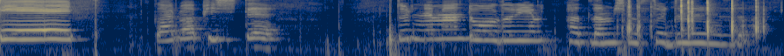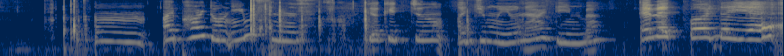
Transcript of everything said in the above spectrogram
Evet. Galiba pişti. Durun hemen doldurayım patlamış mısırdılarınızı. Hmm, ay pardon iyi misiniz? Yok hiç canım acımıyor. Neredeyim ben? Evet buradayım.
